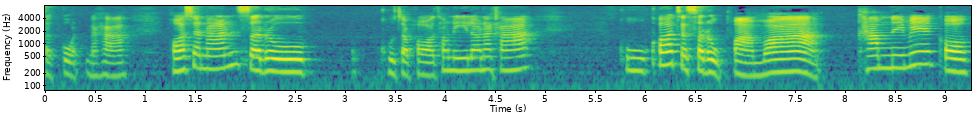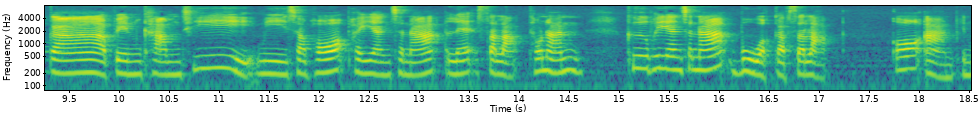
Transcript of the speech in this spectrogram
สะกดนะคะ เพราะฉะนั้นสรุปครูจะพอเท่านี้แล้วนะคะ ครูก็จะสรุปความว่าคำในแม่กอกาเป็นคำที่มีเฉพาะพยัญชนะและสระเท่านั้น คือพยัญชนะบวกกับสระ ก็อ่านเป็น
